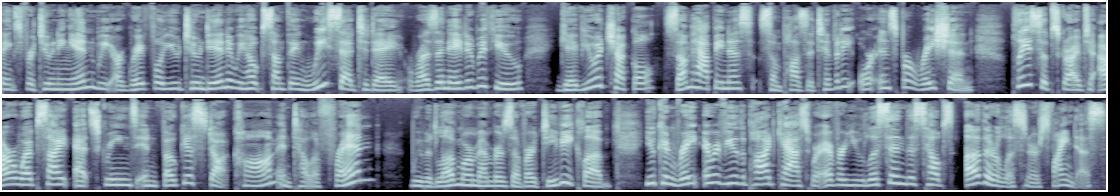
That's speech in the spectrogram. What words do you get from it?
Thanks for tuning in. We are grateful you tuned in and we hope something we said today resonated with you, gave you a chuckle, some happiness, some positivity or inspiration. Please subscribe to our website at screensinfocus.com and tell a friend we would love more members of our TV club. You can rate and review the podcast wherever you listen. This helps other listeners find us.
